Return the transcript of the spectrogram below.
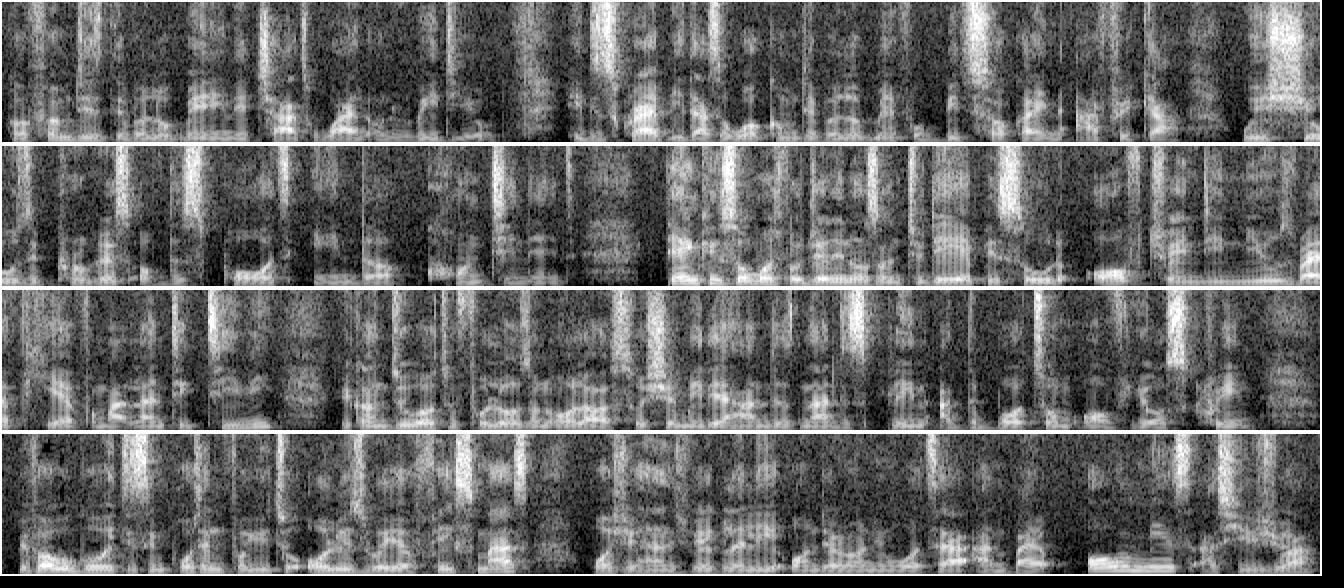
confirmed this development in a chat while on radio. He described it as a welcome development for beach soccer in Africa, which shows the progress of the sport in the continent. Thank you so much for joining us on today's episode of Trending News right here from Atlantic TV. You can do well to follow us on all our social media handles now displaying at the bottom of your screen. Before we go, it is important for you to always wear your face mask, wash your hands regularly under running water, and by all means, as usual,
